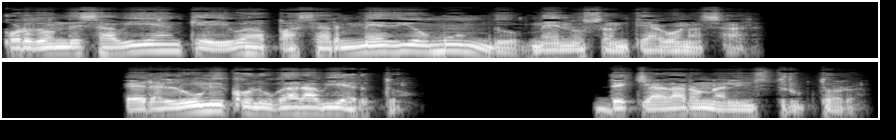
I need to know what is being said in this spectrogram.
por donde sabían que iba a pasar medio mundo menos Santiago Nazar. Era el único lugar abierto, declararon al instructor.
